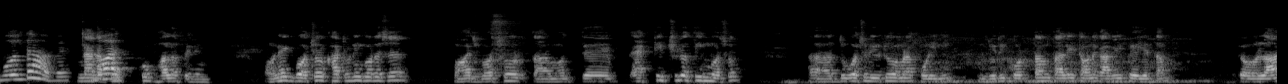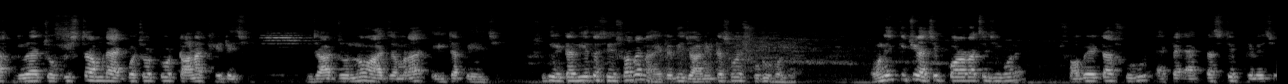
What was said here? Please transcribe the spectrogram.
বলতে হবে। না না খুব- ভালো ফিলিংস অনেক বছর খাটুনি করেছে পাঁচ বছর তার মধ্যে অ্যাক্টিভ ছিল তিন বছর। দু বছর ইউটিউব আমরা করিনি। যদি করতাম তাহলে এটা অনেক আগেই পেয়ে যেতাম। তো লাস্ট দু হাজার চব্বিশটা আমরা এক বছর তো টানা খেটেছি। যার জন্য আজ আমরা এইটা পেয়েছি। শুধু এটা দিয়ে তো শেষ হবে না, এটা দিয়ে জার্নিটা সবাই শুরু হলো। অনেক কিছু অ্যাচিভ করার আছে জীবনে। সবে এটা শুরু, একটা একটা স্টেপ ফেলেছি।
